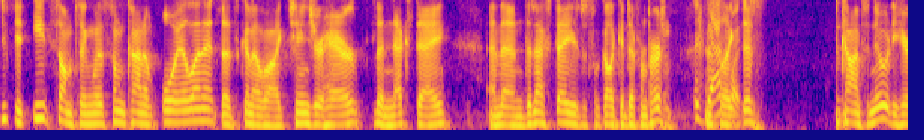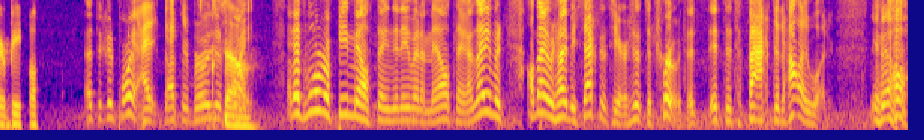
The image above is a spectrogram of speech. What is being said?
you could eat something with some kind of oil in it that's gonna like change your hair the next day and then the next day you just look like a different person it's Exactly. like there's continuity here people That's a good point. I, that's a very good So- point. And that's more of a female thing than even a male thing. I'm not even. I'm not even trying to be sexist here. It's just the truth. It's it's, it's a fact in Hollywood. You know.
